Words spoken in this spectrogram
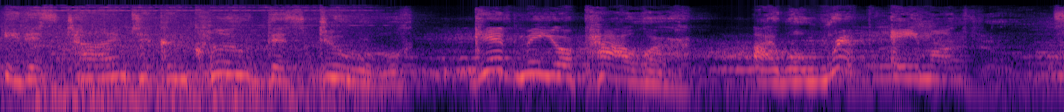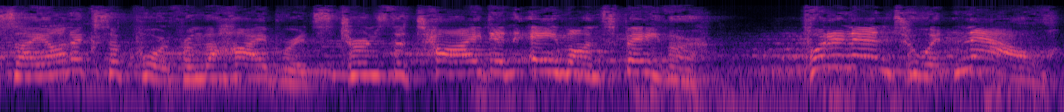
It is time to conclude this duel. Give me your power. I will rip Amon. Psionic support from the hybrids turns the tide in Amon's favor. Put an end to it now!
